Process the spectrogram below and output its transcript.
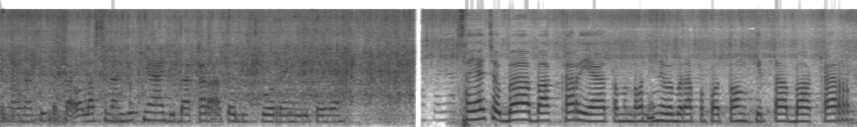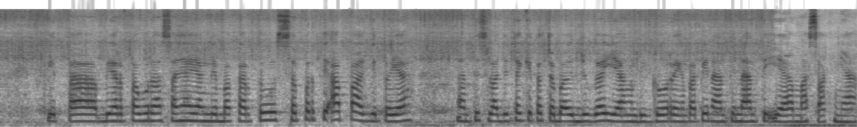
Tinggal nanti kita olah selanjutnya dibakar atau digoreng gitu ya saya coba bakar ya teman-teman. Ini beberapa potong kita bakar. Kita biar tahu rasanya yang dibakar tuh seperti apa gitu ya. Nanti selanjutnya kita coba juga yang digoreng tapi nanti-nanti ya masaknya.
